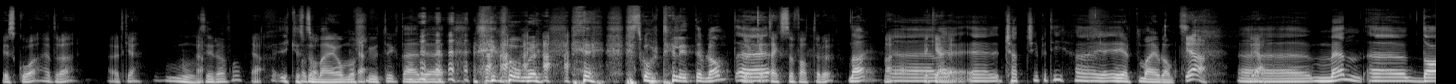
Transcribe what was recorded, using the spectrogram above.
i skoa, heter det? Jeg vet ikke. Noen Ja. sier det i hvert fall. Ja. Ikke spør meg om norske Ja. uttrykk. Der eh, kommer skorter litt iblant. Du er Eh, ikke tekstforfatter, du? Nei. Nei, eh, ikke jeg eh, ChatGPT eh, hjelper meg iblant. Ja. ja. Eh, Men eh, da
